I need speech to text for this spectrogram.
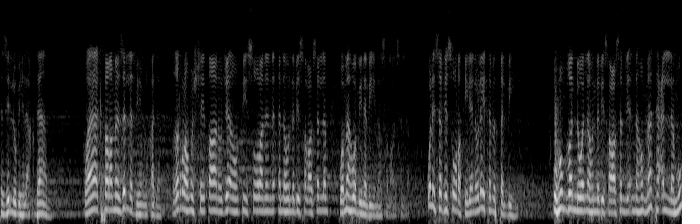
تزل به الأقدام. وأكثر من زلت بهم القدم. غرهم الشيطان وجاءهم في صورة أنه النبي صلى الله عليه وسلم وما هو بنبينا صلى الله عليه وسلم. وليس في صورته لأنه لا يتمثل به. وهم ظنوا أنه النبي صلى الله عليه وسلم لأنهم ما تعلموا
